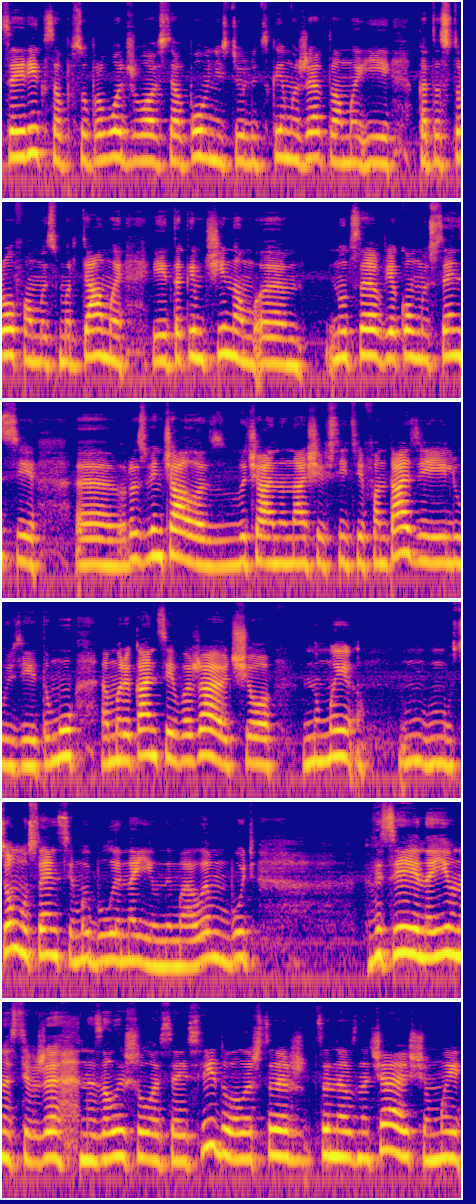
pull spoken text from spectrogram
цей, рік суп- супроводжувався повністю людськими жертвами і катастрофами, смертями. І таким чином, е, ну це в якомусь сенсі е, розвінчало, звичайно, наші всі ці фантазії і ілюзії. Тому американці вважають, що ну, ми в цьому сенсі ми були наївними, але, мабуть. Від цієї наївності вже не залишилося і сліду, але ж це це не означає, що ми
